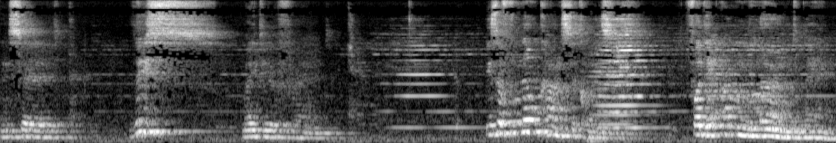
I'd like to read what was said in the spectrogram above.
And said, This, my dear friend, is of no consequence for the unlearned man.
